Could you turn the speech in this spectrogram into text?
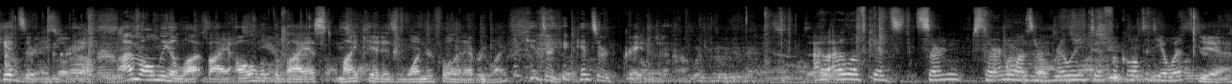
Kids are great. I'm only a lot by all of the bias. My kid is wonderful in every way, but kids are kids are great in general. I, I love kids. Certain certain ones are really difficult to deal with. Yeah,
